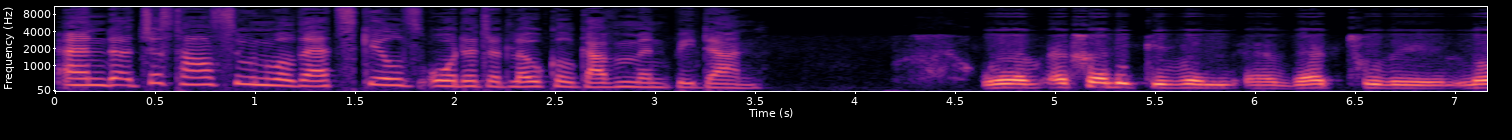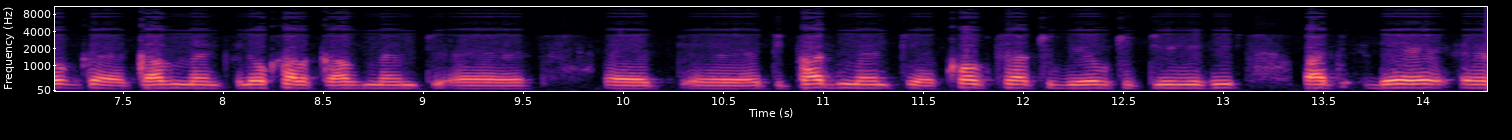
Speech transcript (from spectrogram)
And uh, just how soon will that skills audit at local government be done? We have actually given uh, that to the local government, local government uh, uh, department, uh, COGTA, to be able to deal with it. But the uh,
